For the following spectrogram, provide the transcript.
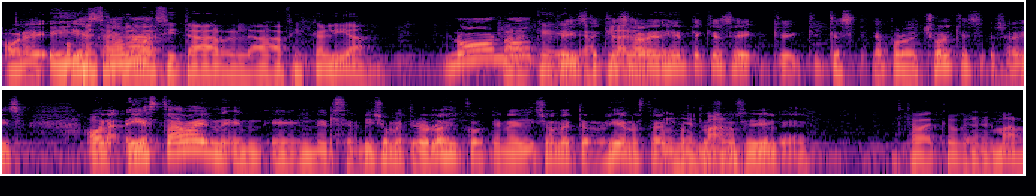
Ahora, ella estaba... que la va a citar la fiscalía? No, no, porque dice que sabe de gente que se, que, que, se aprovechó y que, o sea, dice. Ahora, ella estaba en, en, el servicio meteorológico, en la división de meteorología, no estaba en, en protección civil, ¿verdad? Estaba, creo que en el mar.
